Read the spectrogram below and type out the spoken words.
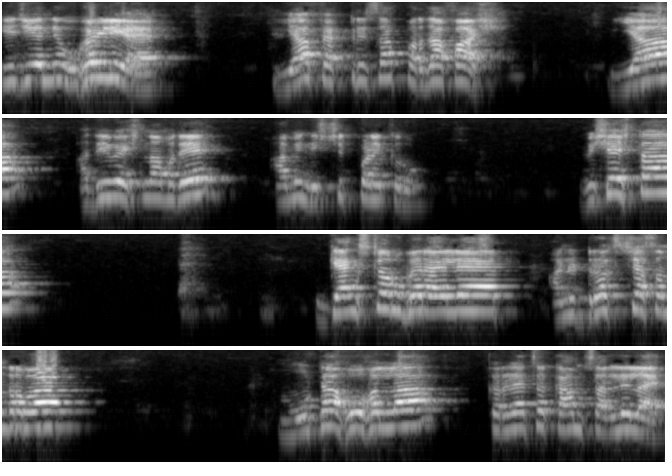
ही जी यांनी उघडली आहे या फॅक्टरीचा पर्दाफाश या अधिवेशनामध्ये आम्ही निश्चितपणे करू. विशेषतः गँगस्टर उभे राहिले आहेत आणि ड्रग्सच्या संदर्भात मोठा हो हल्ला करण्याचं काम चाललेलं आहे.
